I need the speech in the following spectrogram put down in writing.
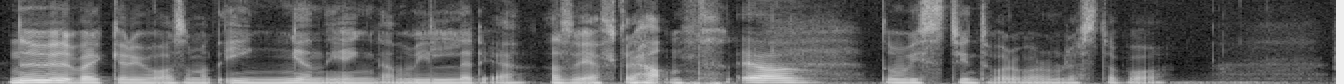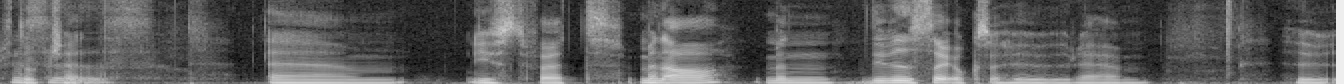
nu verkar det ju vara som att ingen i England ville det, alltså i efterhand. Ja, De visste ju inte vad det var de röstade på. Stort sett. precis. Ehm, just för att, men ja, men det visar ju också hur, ehm, hur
